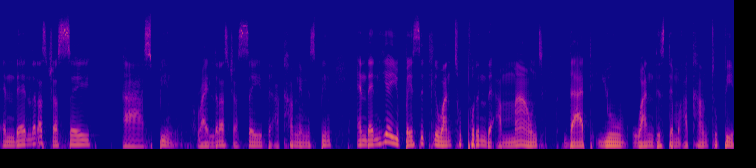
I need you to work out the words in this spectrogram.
And then let us just say uh spin right? Let us just say the account name is spin and then here you basically want to put in the amount that you want this demo account to be.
